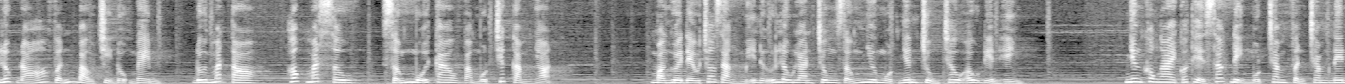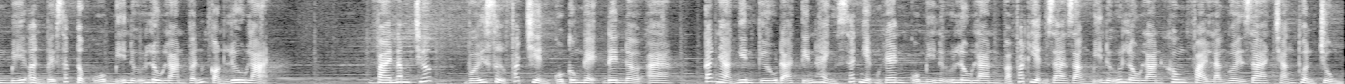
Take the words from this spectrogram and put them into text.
lúc đó vẫn bảo trị độ mềm, đôi mắt to, hốc mắt sâu, sống mũi cao và một chiếc cằm nhọn. Mọi người đều cho rằng mỹ nữ Lâu Lan trông giống như một nhân chủng châu Âu điển hình. Nhưng không ai có thể xác định 100% nên bí ẩn về sắc tộc của mỹ nữ Lâu Lan vẫn còn lưu lại. Vài năm trước, với sự phát triển của công nghệ DNA, các nhà nghiên cứu đã tiến hành xét nghiệm gen của mỹ nữ Lâu Lan và phát hiện ra rằng mỹ nữ Lâu Lan không phải là người da trắng thuần chủng.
